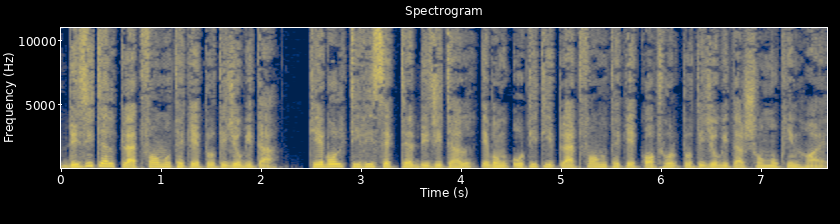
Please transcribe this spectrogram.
ডিজিটাল প্ল্যাটফর্ম থেকে প্রতিযোগিতা, কেবল টিভি সেক্টর ডিজিটাল এবং ওটিটি প্ল্যাটফর্ম থেকে কঠোর প্রতিযোগিতার সম্মুখীন হয়,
